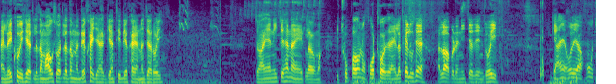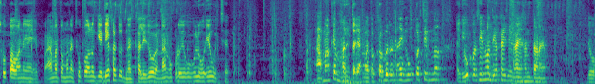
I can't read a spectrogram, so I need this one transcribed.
અહીં લખ્યું છે, એટલે તમે આવશો એટલે તમને દેખાઈ જાય. ક્યાંથી દેખાય, નજારો એ જો અહીંયા નીચે છે ને એટલામાં. એ છુપાઓનો કોઠો છે, અહીં લખેલું છે. હાલો, આપણે નીચે જઈને જોઈ. કે અહીંયા વળી આ હું છુપાવવાનું આમાં તો મને છુપાવવાનું કે દેખાતું જ નથી. ખાલી જો નાનકડું એવું, ઓલું એવું જ છે. આમાં કેમ હંતાય? આમાં તો ખબર અહીંથી ઉપરથી જ ન, અહીંથી ઉપરથી ન દેખાય છે કાંઈ હંતાણે. જો.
